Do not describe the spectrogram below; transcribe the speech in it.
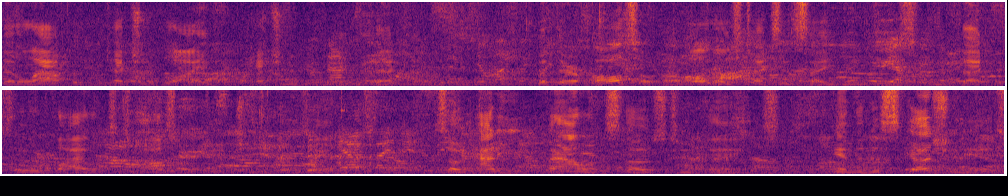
that allow for the protection of life, protection of your family, that kind of thing. But there are also are all those texts that say you use, in effect, as little violence as possible to achieve those ends. So how do you balance those two things? And the discussion is,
